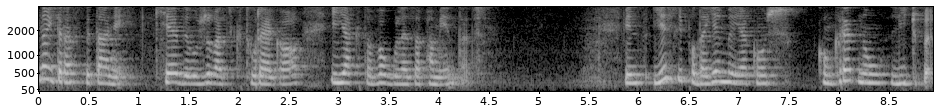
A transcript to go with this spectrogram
No i teraz pytanie, kiedy używać którego i jak to w ogóle zapamiętać? Więc jeśli podajemy jakąś konkretną liczbę,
